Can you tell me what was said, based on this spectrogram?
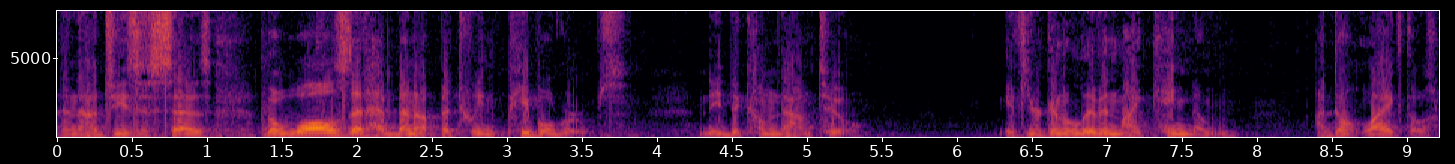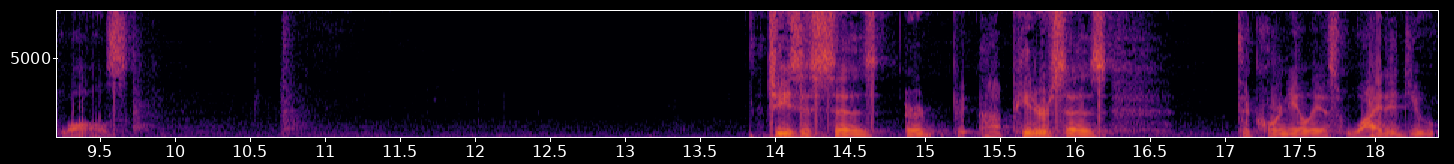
And now Jesus says the walls that have been up between people groups need to come down too. If you're going to live in my kingdom, I don't like those walls. Jesus says, or uh, Peter says to Cornelius, why did, you,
